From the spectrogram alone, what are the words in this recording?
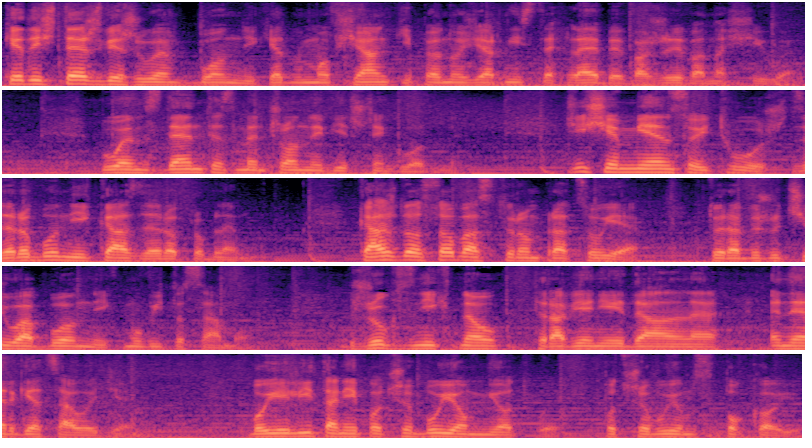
Kiedyś też wierzyłem w błonnik, jadłem owsianki, pełnoziarniste chleby, warzywa na siłę. Byłem zdęty, zmęczony, wiecznie głodny. Jem mięso i tłuszcz, zero błonnika, zero problemu. Każda osoba, z którą pracuję, która wyrzuciła błonnik, mówi to samo. Brzuch zniknął, trawienie idealne, energia cały dzień. Bo jelita nie potrzebują miotły, potrzebują spokoju.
